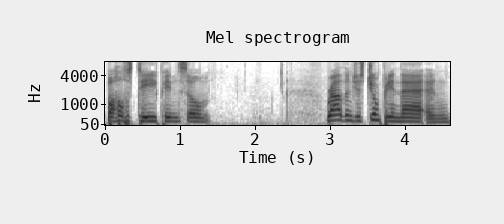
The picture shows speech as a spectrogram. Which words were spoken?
balls deep in some. Rather than just jumping in there and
